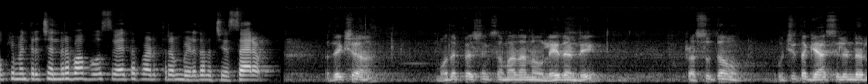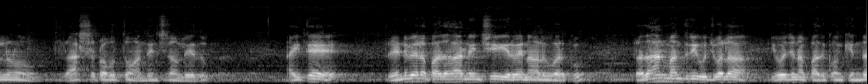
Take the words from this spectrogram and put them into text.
ముఖ్యమంత్రి చంద్రబాబు శ్వేతపత్రం విడుదల చేశారు. అధ్యక్ష మొదటి ప్రశ్నకు సమాధానం లేదండి. ప్రస్తుతం ఉచిత గ్యాస్ సిలిండర్లను రాష్ట్ర ప్రభుత్వం అందించడం లేదు. అయితే రెండు వేల పదహారు నుంచి ఇరవై నాలుగు వరకు ప్రధాన్ మంత్రి ఉజ్వల యోజన పథకం కింద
